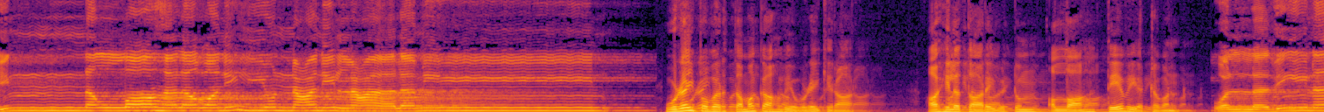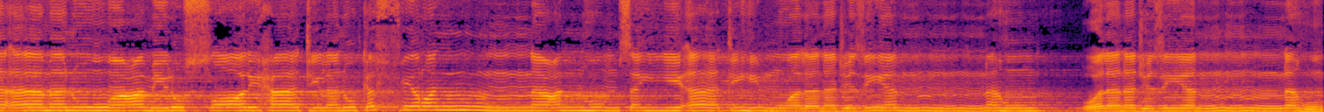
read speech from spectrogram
إن الله لغني عن العالمين உழைப்பவர் தமக்காகவே உழைக்கிறார் அகிலத்தாரை விட்டும் அல்லாஹ் தேவையற்றவன் والذين آمنوا وعملوا الصالحات لنكفرن عنهم سيئاتهم ولنجزينهم ولنجزينهم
